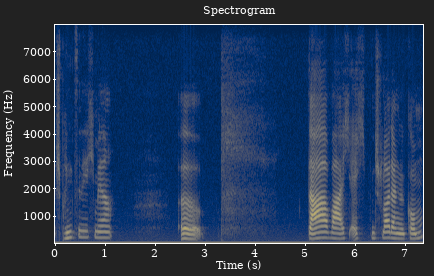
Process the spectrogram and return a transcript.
Springt sie nicht mehr? Äh, da war ich echt in Schleudern gekommen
